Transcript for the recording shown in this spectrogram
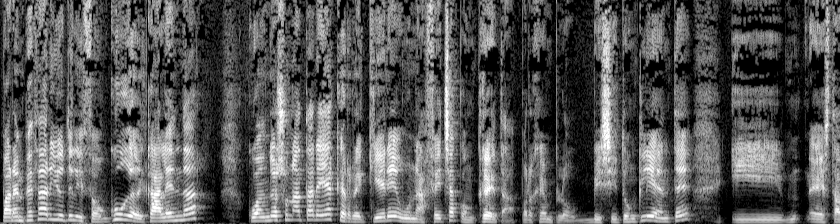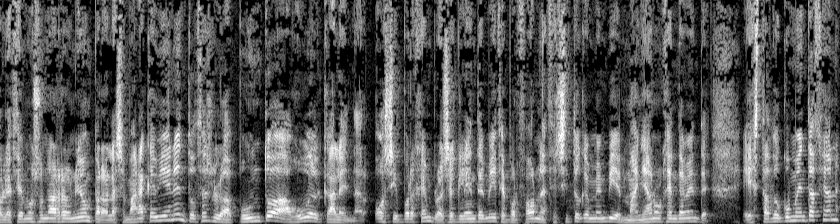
Para empezar, yo utilizo Google Calendar cuando es una tarea que requiere una fecha concreta. Por ejemplo, visito un cliente y establecemos una reunión para la semana que viene, entonces lo apunto a Google Calendar. O si, por ejemplo, ese cliente me dice, por favor, necesito que me envíen mañana urgentemente esta documentación,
